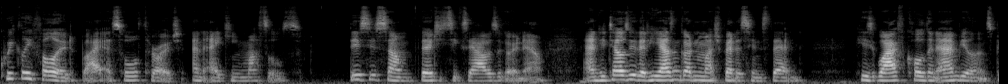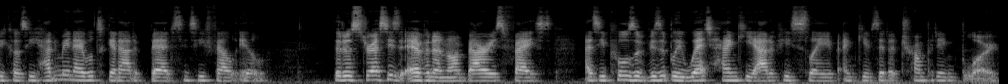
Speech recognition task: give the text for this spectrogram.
quickly followed by a sore throat and aching muscles. This is some 36 hours ago now, and he tells you that he hasn't gotten much better since then. His wife called an ambulance because he hadn't been able to get out of bed since he fell ill. The distress is evident on Barry's face as he pulls a visibly wet hanky out of his sleeve and gives it a trumpeting blow.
